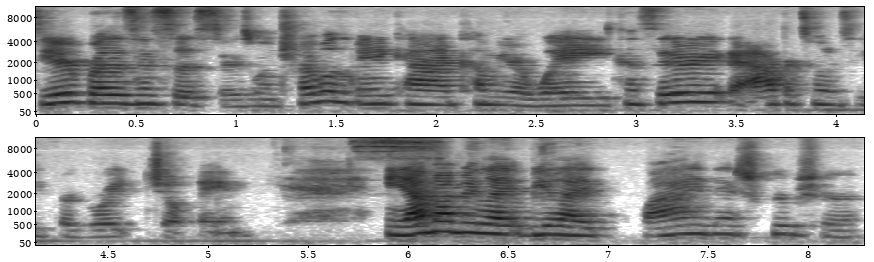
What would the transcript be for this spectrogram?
Dear brothers and sisters, when troubles of any kind come your way, consider it an opportunity for great joy. And y'all might be like, be like, why that scripture?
